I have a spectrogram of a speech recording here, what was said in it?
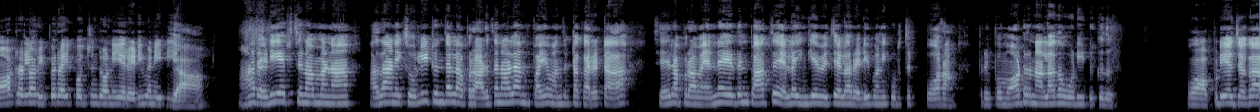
மோட்டர் எல்லாம் ரிப்பேர் ஆகி போச்சுன்னு ரெடி பண்ணிட்டியா? ஆ ரெடி ஆயிடுச்சு நாமண்ணா அதான் அன்னைக்கு சொல்லிட்டு இருந்தால அப்புறம் அடுத்த நாள் அந்த பையன் வந்துட்டா கரெக்டா சரி அப்புறம் அவன் என்ன ஏதுன்னு பார்த்து எல்லாம் இங்கேயே வச்சு எல்லாம் ரெடி பண்ணி கொடுத்துட்டு போறான். அப்புறம் இப்போ மோட்டர் நல்லா தான் ஓடிட்டு இருக்குது ஓ அப்படியா ஜெகா?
